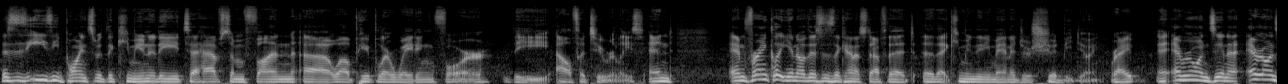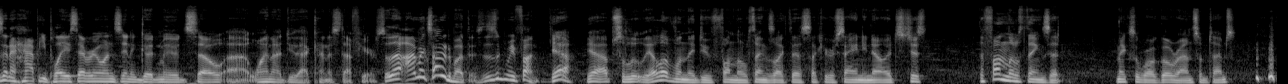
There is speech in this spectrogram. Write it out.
This is easy points with the community to have some fun uh, while people are waiting for the Alpha 2 release. And, and frankly, you know, this is the kind of stuff that uh, that community managers should be doing, right? Everyone's in a everyone's in a happy place. Everyone's in a good mood. So uh, why not do that kind of stuff here? So that, I'm excited about this. This is gonna be fun. Yeah, yeah, absolutely. I love when they do fun little things like this. Like you were saying, you know, it's just the fun little things that makes the world go around sometimes.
